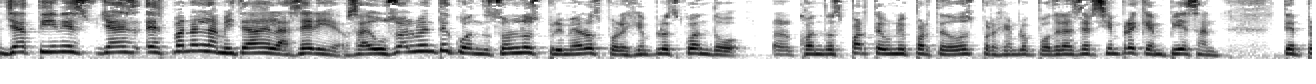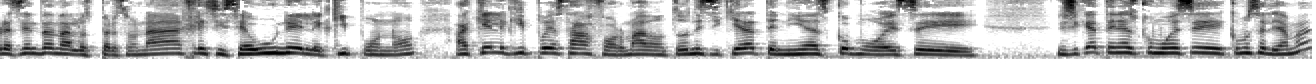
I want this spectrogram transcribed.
ya tienes, ya es, es la mitad de la serie. O sea, usualmente cuando son los primeros, por ejemplo, es cuando, cuando es parte 1 y parte 2, por ejemplo, podría ser siempre que empiezan. Te presentan a los personajes y se une el equipo, ¿no? Aquí el equipo ya estaba formado, entonces ni siquiera tenías como ese, ni siquiera tenías como ese, ¿cómo se le llama?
